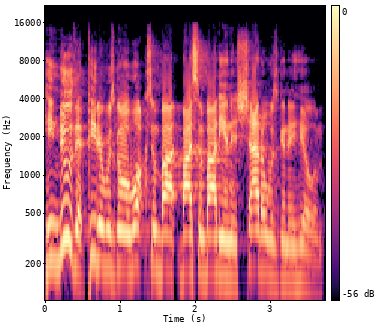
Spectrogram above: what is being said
He knew that Peter was going to walk somebody, by somebody and his shadow was going to heal him.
